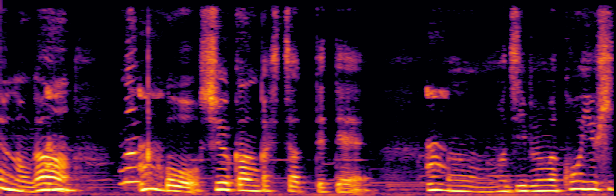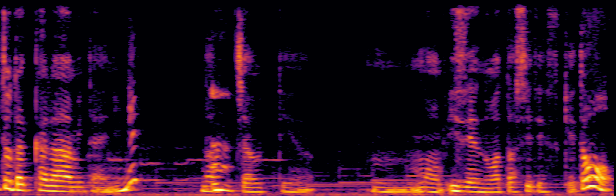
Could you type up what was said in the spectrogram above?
いうのが、うん。なんかこう習慣化しちゃってて、うん。うんもう自分はこういう人だからみたいにねなっちゃうっていう、うんまあ、以前の私ですけど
